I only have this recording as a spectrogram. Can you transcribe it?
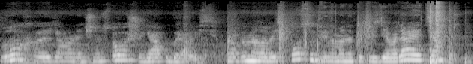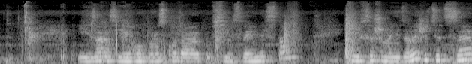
Влог е, я почну з того, що я убираюсь. Е, Вимила весь посуд, він у мене тут везде валяється. І зараз я його порозкладаю по всім своїм містам. І все, що мені залишиться, це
